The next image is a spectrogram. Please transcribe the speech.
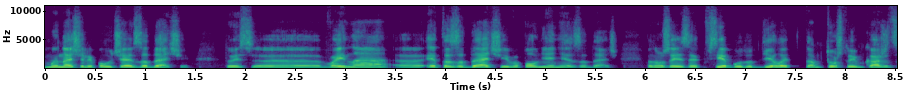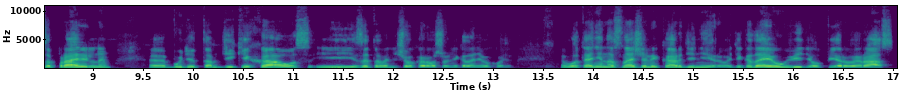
мы начали получать задачи. То есть война – это задачи и выполнение задач. Потому что если все будут делать там то, что им кажется правильным – Э, будет там дикий хаос, и из этого ничего хорошего никогда не выходит. Вот, и они нас начали координировать. И когда я увидел первый раз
